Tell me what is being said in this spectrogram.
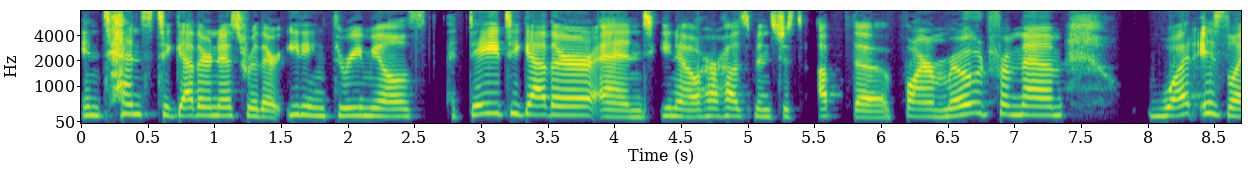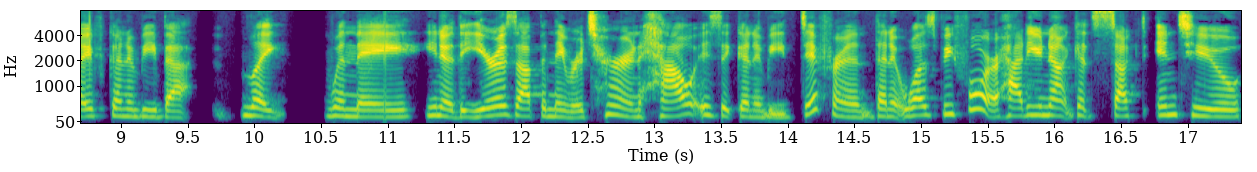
intense togetherness where they're eating three meals a day together, and, you know, her husband's just up the farm road from them? What is life going to be back like when they, you know, the year is up and they return, how is it going to be different than it was before? How do you not get sucked into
